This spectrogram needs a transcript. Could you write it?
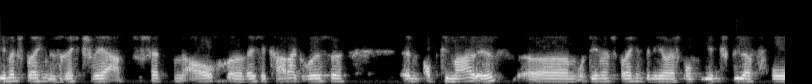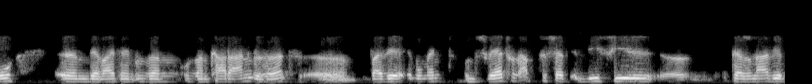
Dementsprechend ist recht schwer abzuschätzen, auch äh, welche Kadergröße äh, optimal ist. Ähm, und dementsprechend bin ich auch erstmal um jeden Spieler froh, ähm, der weiterhin unseren, unserem Kader angehört, äh, weil wir im Moment uns schwer tun abzuschätzen, wie viel äh, Personal wir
